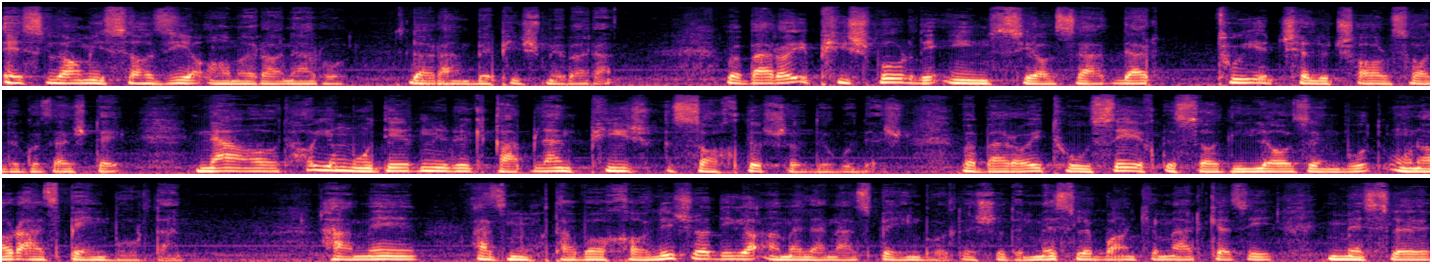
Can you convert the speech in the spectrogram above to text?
اسلامی سازی آمرانه رو دارن به پیش میبرن و برای پیشبرد این سیاست در توی 44 سال گذشته نهادهای مدرنی رو که قبلا پیش ساخته شده بودش و برای توسعه اقتصادی لازم بود اونا رو از بین بردن. همه از محتوا خالی شده یا عملا از بین برده شده؟ مثل بانک مرکزی، مثل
